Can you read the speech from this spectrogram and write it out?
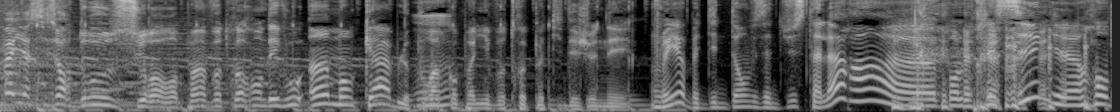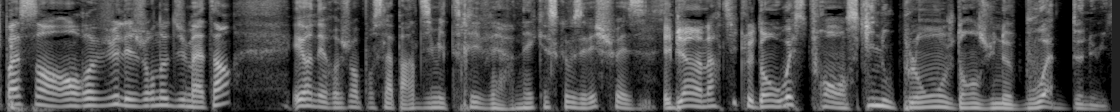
réveil à 6h12 sur Europe 1, votre rendez-vous immanquable pour Mhm. accompagner votre petit déjeuner. Oui, oh bah dites donc, vous êtes juste à l'heure hein, euh, pour le pressing. on passe en, en revue les journaux du matin et on est rejoint pour cela par Dimitri Vernet. Qu'est-ce que vous avez choisi? Eh bien, un article dans Ouest France qui nous plonge dans une boîte de nuit.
